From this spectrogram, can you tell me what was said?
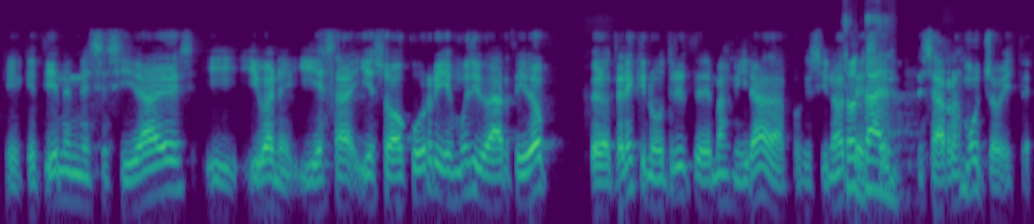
que, tienen necesidades y, bueno, y, esa, y eso ocurre y es muy divertido, pero tenés que nutrirte de más miradas, porque si no te, te, cerras mucho, ¿viste?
